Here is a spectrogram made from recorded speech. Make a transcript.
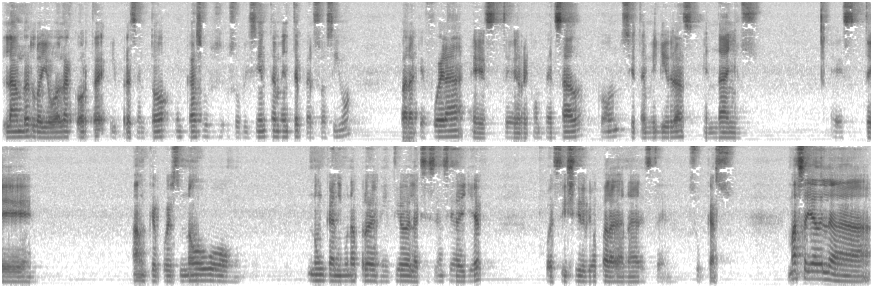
Lambert lo llevó a la corte y presentó un caso suficientemente persuasivo para que fuera este, recompensado con 7.000 libras en daños. Este, aunque pues no hubo nunca ninguna prueba definitiva de la existencia de Jeff, pues sí sirvió para ganar este, su caso. Más allá de, la,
